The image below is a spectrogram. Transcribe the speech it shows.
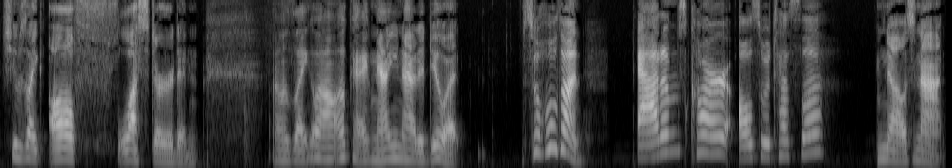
she was like all flustered, and I was like, well, okay, now you know how to do it. So hold on. Adam's car also a Tesla? No, it's not.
